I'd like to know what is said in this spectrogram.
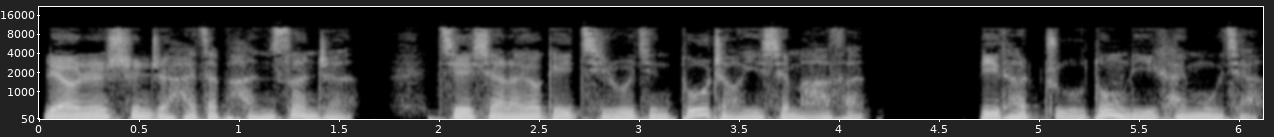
两人甚至还在盘算着，接下来要给季如锦多找一些麻烦，逼他主动离开穆家。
